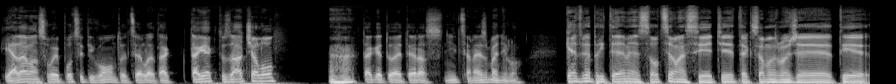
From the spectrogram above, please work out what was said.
Ja dávam svoje pocity von, to je celé. Tak, tak jak to začalo, Aha. tak je to aj teraz. Nič sa nezmenilo. Keď sme pri téme sociálne siete, tak samozrejme, že tie,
